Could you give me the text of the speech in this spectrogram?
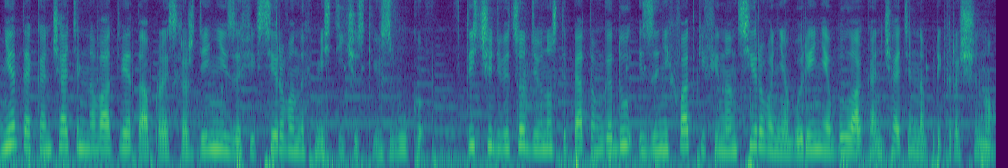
Нет и окончательного ответа о происхождении зафиксированных мистических звуков. В 1995 году из-за нехватки финансирования бурение было окончательно прекращено.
